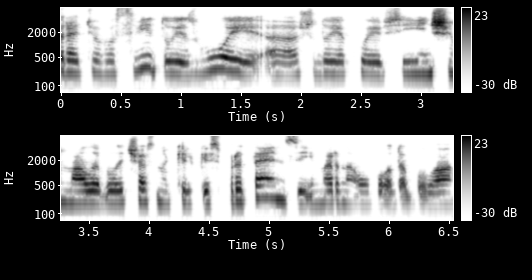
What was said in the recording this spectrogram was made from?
Е, третього світу ізгої, е, щодо якої всі інші мали величезну кількість претензій. Мирна угода була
